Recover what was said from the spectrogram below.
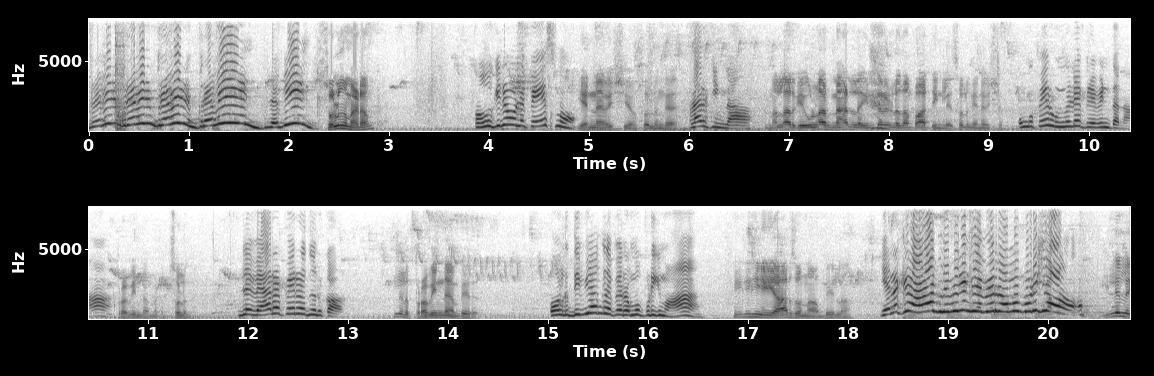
பிரவீன் பிரவீன் பிரவீன் பிரவீன் பிரவீன். சொல்லுங்க மேடம் உங்ககிட்ட உள்ள பேசணும். என்ன விஷயம்? சொல்லுங்க. நல்லா இருக்கீங்களா? நல்லா இருக்கு இவ்வளவு நேரம் மேல இன்டர்வியூல தான் பாத்தீங்களே. சொல்லுங்க என்ன விஷயம்? உங்க பேர் உண்மையிலே பிரவீன் தானா? பிரவீன் தான் மேடம் சொல்லுங்க. இல்ல வேற பேர் எதுவும் இருக்கா? இல்ல இல்ல பிரவீன் தான் பேரு. உங்களுக்கு திவ்யாங்கிற பேர் ரொம்ப பிடிக்குமா? இல்லையே யார் சொன்னா அப்படிலாம் எனக்கு பிரவீனுங்கிற பேர் ரொம்ப பிடிக்கும். இல்ல இல்ல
